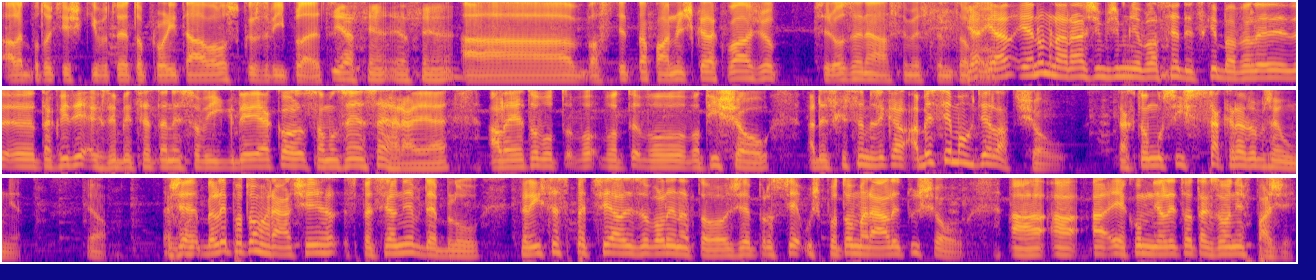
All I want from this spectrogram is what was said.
ale bylo to těžké, protože to prolítávalo skrz výplet. Jasně, jasně. A vlastně ta pánvička taková, že přirozená, si myslím tomu. Já, já jenom narážím, že mě vlastně vždycky bavily e, takový ty exibice tenisový, kdy jako samozřejmě se hraje, ale je to o té show. A vždycky jsem říkal, aby si mohl dělat show, tak to musíš sakra dobře umět. Jo. Že byli potom hráči speciálně v deblu, kteří se specializovali na to, že prostě už potom hráli tu show a, a, a jako měli to takzvaně v paži.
